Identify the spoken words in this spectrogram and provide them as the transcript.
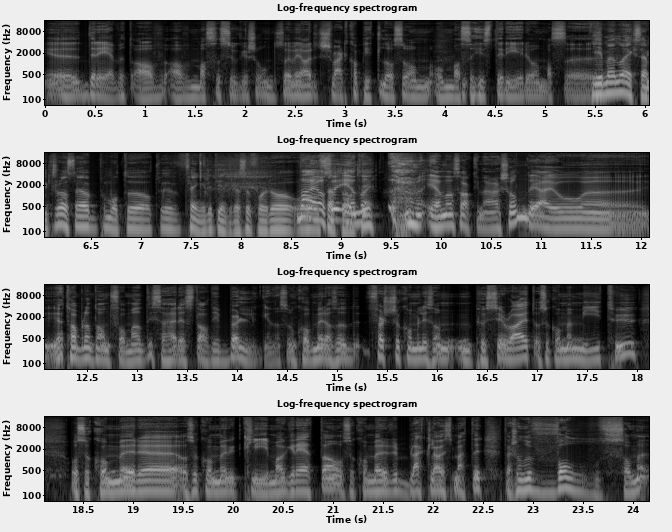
eh, drevet av, av massesuggesjon. Så vi har et svært kapittel også om, om massehysterier og masse Gi meg noen eksempler, da, så jeg på en måte at vi fenger litt interesse for å, å Nei, altså sette av tid. en av sakene er sånn, det er jo øh, Jeg tar bl.a. for meg disse her stadige bølgene som kommer. altså Først så kommer liksom Pussy Riot, og så kommer Metoo, og så kommer, øh, og så kommer Klimagreta, og så kommer Black Lives Matter. Det er sånne voldsomme,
